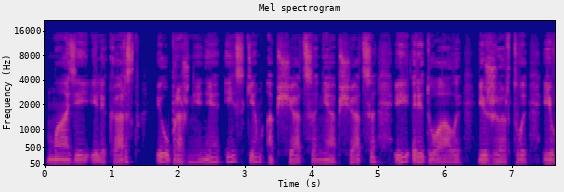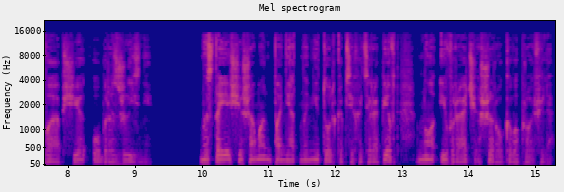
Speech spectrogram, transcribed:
мазей и лекарств и упражнения, и с кем общаться, не общаться, и ритуалы, и жертвы, и вообще образ жизни. Настоящий шаман, понятно, не только психотерапевт, но и врач широкого профиля.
